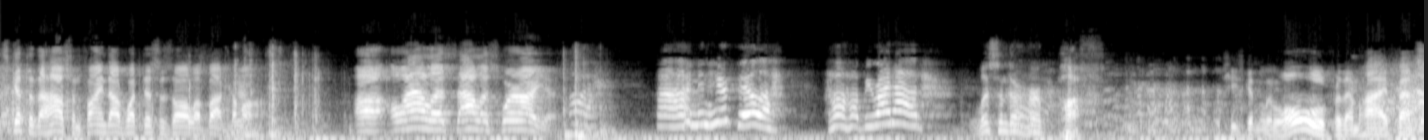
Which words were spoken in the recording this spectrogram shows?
Let's get to the house and find out what this is all about. Come on. Uh, oh, Alice, Alice, where are you? Oh, uh, I'm in here, Phil. Uh, I'll, I'll be right out. Listen to her puff. She's getting a little old for them high fences.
